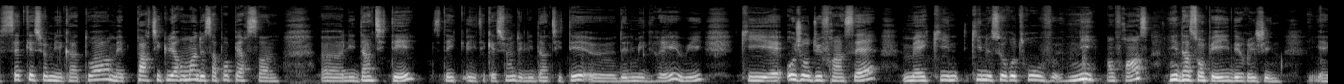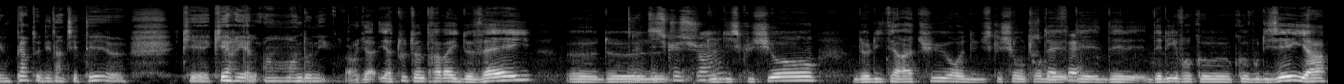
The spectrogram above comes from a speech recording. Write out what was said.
cette question migratoire, mais particulièrement de sa propre personne. l'identité, c'était, il était question de l'identité euh, de l'immigré, oui, qui est aujourd'hui français, mais qui, qui ne se retrouve ni en France, ni dans son pays d'origine. Il y a une perte d'identité euh, qui, est, qui est réelle à un moment donné. Alors il y a, il y a tout un travail de veille, euh, de, de, discussion. de discussion, de littérature, de discussion autour des, des, des, des, livres que, que vous lisez. Il y a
